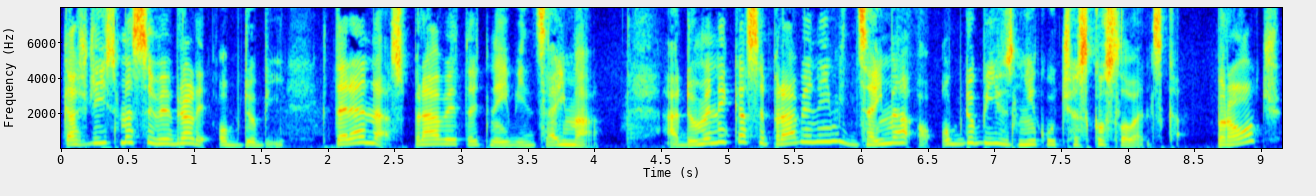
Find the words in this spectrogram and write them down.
každý jsme si vybrali období, které nás právě teď nejvíc zajímá. A Dominika se právě nejvíc zajímá o období vzniku Československa. Proč?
